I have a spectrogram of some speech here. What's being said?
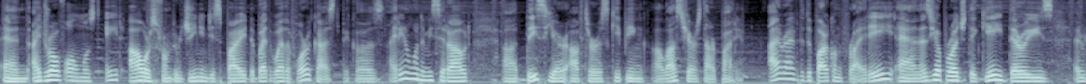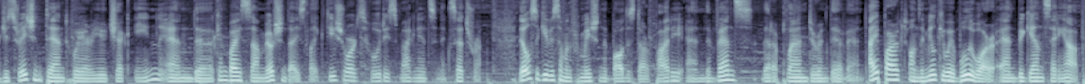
and I drove almost 8 hours from Virginia despite the bad weather forecast because I didn't want to miss it out uh, this year after skipping uh, last year's Star Party. I arrived at the park on Friday, and as you approach the gate, there is a registration tent where you check in and uh, can buy some merchandise like t-shirts, hoodies, magnets, and etc. They also give you some information about the Star Party and events that are planned during the event. I parked on the Milky Way Boulevard and began setting up.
